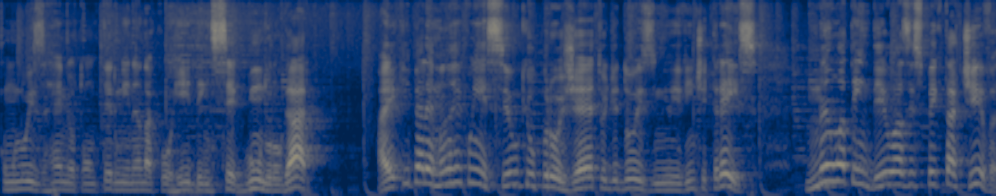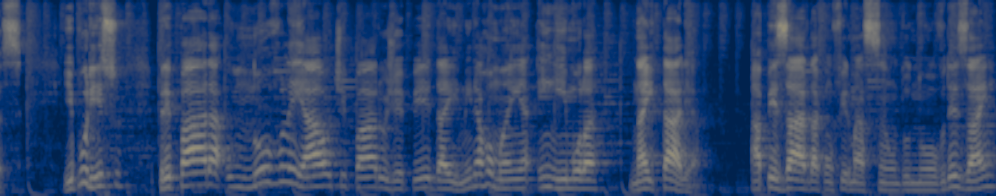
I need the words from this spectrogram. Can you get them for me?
com Lewis Hamilton terminando a corrida em segundo lugar, a equipe alemã reconheceu que o projeto de 2023 não atendeu às expectativas e, por isso, prepara um novo layout para o GP da Emília-Romanha em Imola, na Itália. Apesar da confirmação do novo design,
